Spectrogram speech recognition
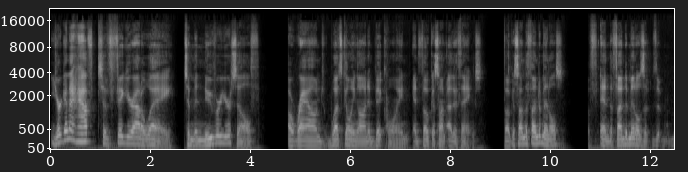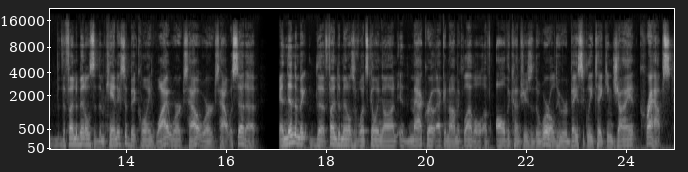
you're going to have to figure out a way to maneuver yourself around what's going on in Bitcoin and focus on other things. Focus on the fundamentals and the fundamentals of the, the fundamentals of the mechanics of Bitcoin, why it works, how it works, how it was set up, and then the the fundamentals of what's going on in the macroeconomic level of all the countries of the world who are basically taking giant craps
